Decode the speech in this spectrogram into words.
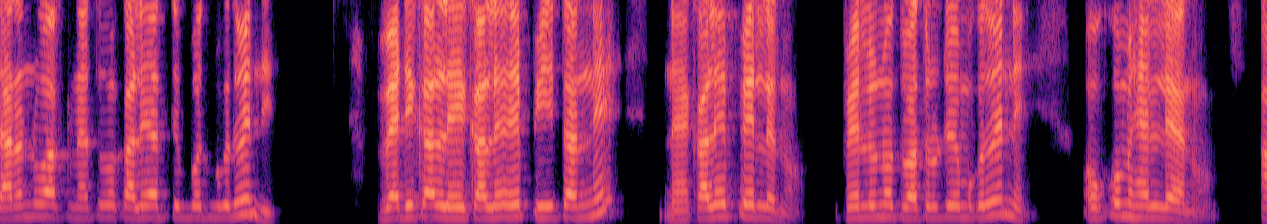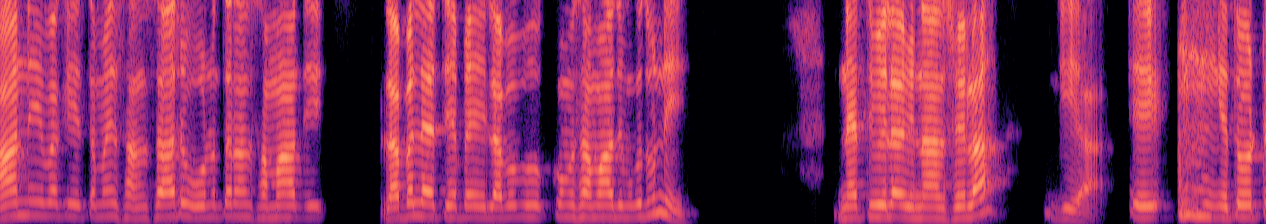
දරනුවක් නැතුව කලයක් තිබොත්මකද වෙන්නේ. වැඩිකල් ඒ කලේ පීටන්නේ නෑ. කලේ පෙල්ලනවා පෙල්ලුනොත් වතුරටය මොකද වෙන්නේ? ඔක්කොම හැල්ලයනවා. ආනේ වගේ තමයි සංසාර ඕන තරන් සමාධී ලබල ඇති. හැබැයි ලබ හොක්කොම සමාධිමක දුන්නේ නැතිවෙලා විනාශ වෙලා ගියා. ඒ එතෝට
